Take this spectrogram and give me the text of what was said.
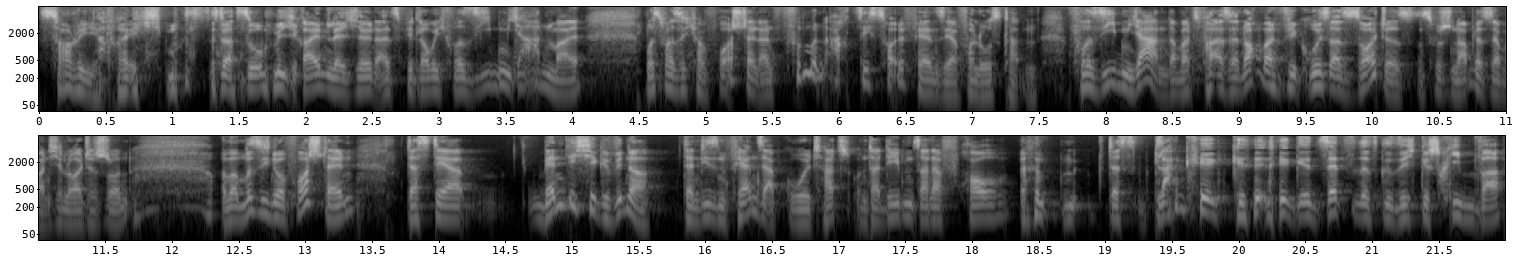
sorry, aber ich musste da so um mich reinlächeln, als wir, glaube ich, vor sieben Jahren mal, muss man sich mal vorstellen, einen 85 Zoll Fernseher verlost hatten. Vor sieben Jahren. Damals war es ja noch mal viel größer, als es heute ist. Inzwischen haben das ja manche Leute schon. Und man muss sich nur vorstellen, dass der männliche Gewinner dann diesen Fernseher abgeholt hat und daneben seiner Frau das blanke gesetzendes Gesicht geschrieben war,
